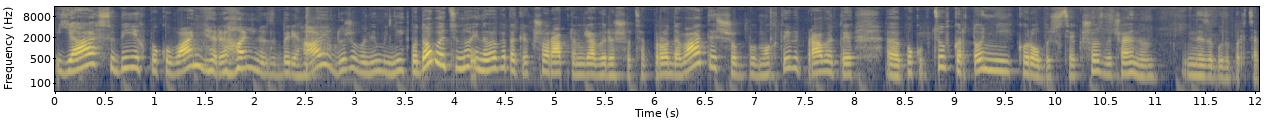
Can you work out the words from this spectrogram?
я собі їх пакування реально зберігаю. Дуже вони мені подобаються. Ну і на випадок, якщо раптом я вирішу це продавати, щоб могти відправити е, покупцю в картонній коробочці, якщо, звичайно. Не забуду про це.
